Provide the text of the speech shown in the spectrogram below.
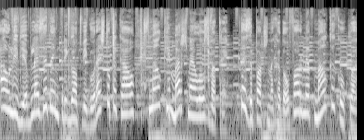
а Оливия влезе да им приготви горещо какао с малки маршмелоус вътре. Те започнаха да оформят малка кукла.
